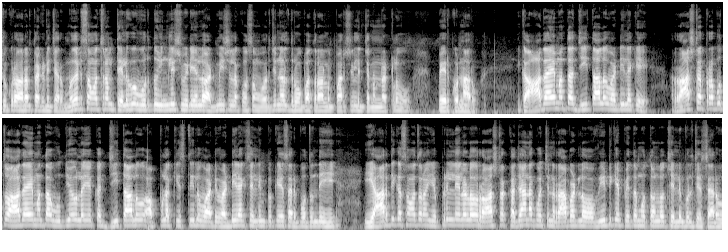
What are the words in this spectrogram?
శుక్రవారం ప్రకటించారు. మొదటి సంవత్సరం తెలుగు ఉర్దూ ఇంగ్లీష్ మీడియంలో అడ్మిషన్ల కోసం ఒరిజినల్ ధ్రువపత్రాలను పరిశీలించనున్నట్లు పేర్కొన్నారు. ఇక ఆదాయమంతా జీతాలు వడ్డీలకే రాష్ట్ర ప్రభుత్వ ఆదాయమంతా ఉద్యోగుల యొక్క జీతాలు అప్పుల కిస్తీలు వాటి వడ్డీలకు చెల్లింపుకే సరిపోతుంది. ఈ ఆర్థిక సంవత్సరం ఏప్రిల్ నెలలో రాష్ట్ర ఖజానాకు వచ్చిన రాబడిలో వీటికే పెద్ద మొత్తంలో చెల్లింపులు చేశారు.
